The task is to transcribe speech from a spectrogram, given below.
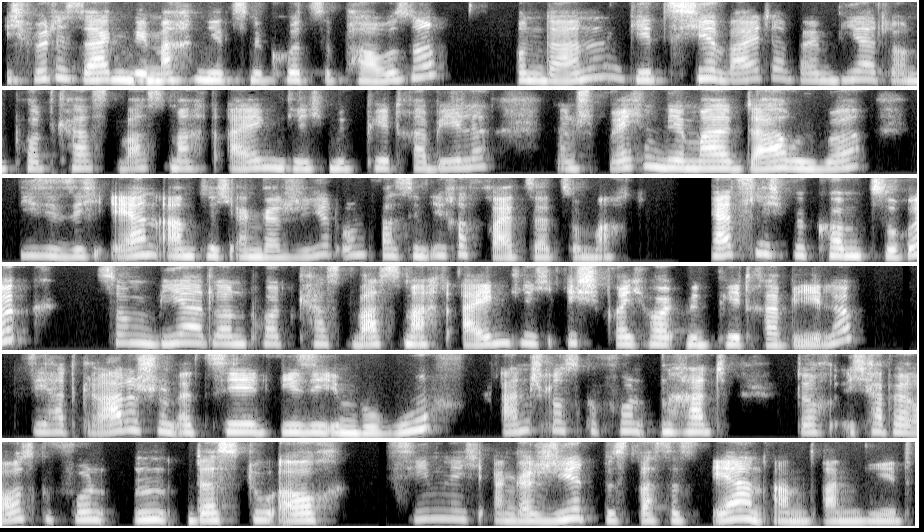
Ich würde sagen, wir machen jetzt eine kurze Pause und dann geht es hier weiter beim Biathlon-Podcast Was macht eigentlich mit Petra Behle? Dann sprechen wir mal darüber, wie sie sich ehrenamtlich engagiert und was sie in ihrer Freizeit so macht. Herzlich willkommen zurück zum Biathlon-Podcast Was macht eigentlich? Ich spreche heute mit Petra Behle. Sie hat gerade schon erzählt, wie sie im Beruf Anschluss gefunden hat. Doch ich habe herausgefunden, dass du auch ziemlich engagiert bist, was das Ehrenamt angeht.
